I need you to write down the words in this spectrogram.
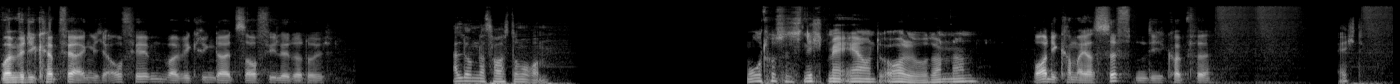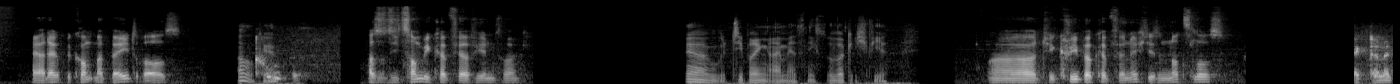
Wollen wir die Köpfe eigentlich aufheben, weil wir kriegen da jetzt auch viele dadurch. Alle um das Haus drumherum. Motus ist nicht mehr R und All, sondern. Boah, die kann man ja siften, die Köpfe. Echt? Ja, da bekommt man Bait raus. Oh, okay. Cool. Also die Zombie-Köpfe auf jeden Fall. Ja gut, die bringen einem jetzt nicht so wirklich viel. Äh, die Creeper-Köpfe nicht, die sind nutzlos. Weg damit.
